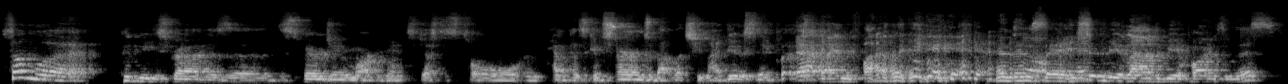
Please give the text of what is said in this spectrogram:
somewhat could be described as a disparaging remark against Justice Toal and kind of his concerns about what she might do. So they put that right in the filing and then say he shouldn't be allowed to be a party to this.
